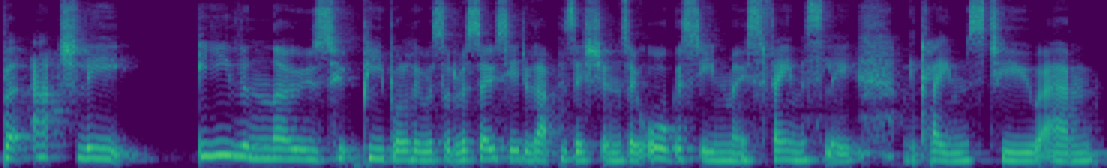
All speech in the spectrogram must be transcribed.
But actually, even those who, people who are sort of associated with that position, so Augustine most famously claims to um,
